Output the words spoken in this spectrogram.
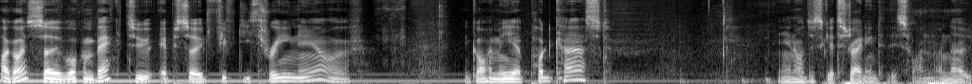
Hi guys, so welcome back to episode 53 now of the Guy Mia podcast. And I'll just get straight into this one. I know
